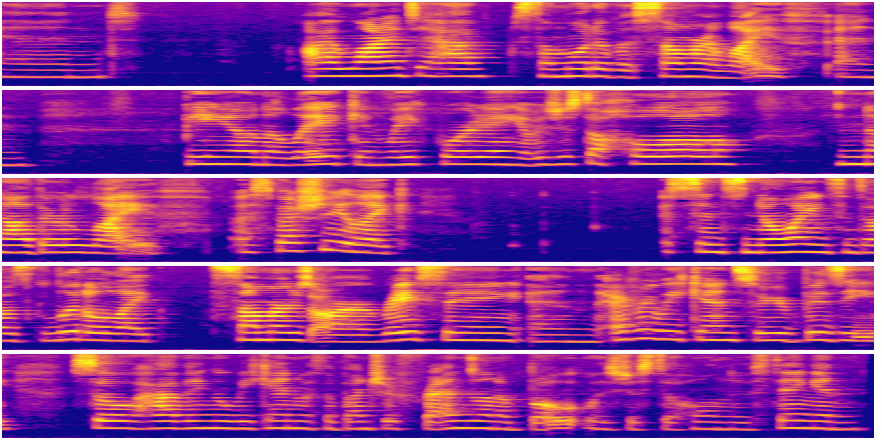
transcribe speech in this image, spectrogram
and I wanted to have somewhat of a summer life. And being on a lake and wakeboarding, it was just a whole another life. Especially like since knowing since I was little, like summers are racing and every weekend, so you're busy. So having a weekend with a bunch of friends on a boat was just a whole new thing. And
